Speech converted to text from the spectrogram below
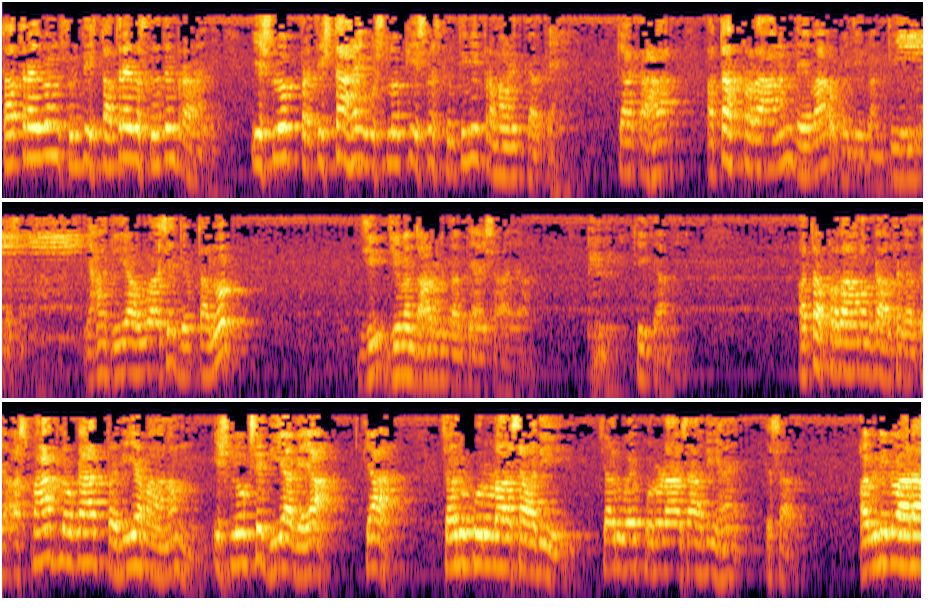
तत्र एवं श्रुति तत्र एवं श्रुति प्रणाली श्लोक प्रतिष्ठा है उस श्लोक की इसमें स्तुति भी प्रमाणित करते हैं। क्या कहा? अतः प्रधानम देवा उपजीवंती ऐसा यहाँ दिया हुआ से देवता लोग जी, जीवन धारण करते हैं ऐसा आया। ठीक है। अतः प्रधानम का अर्थ करते अस्मात लोकात प्रदीयमानम इस लोक से दिया गया। क्या? चरु पुरुणासादि चरु है पुरुणासादि है ये सब अग्नि द्वारा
